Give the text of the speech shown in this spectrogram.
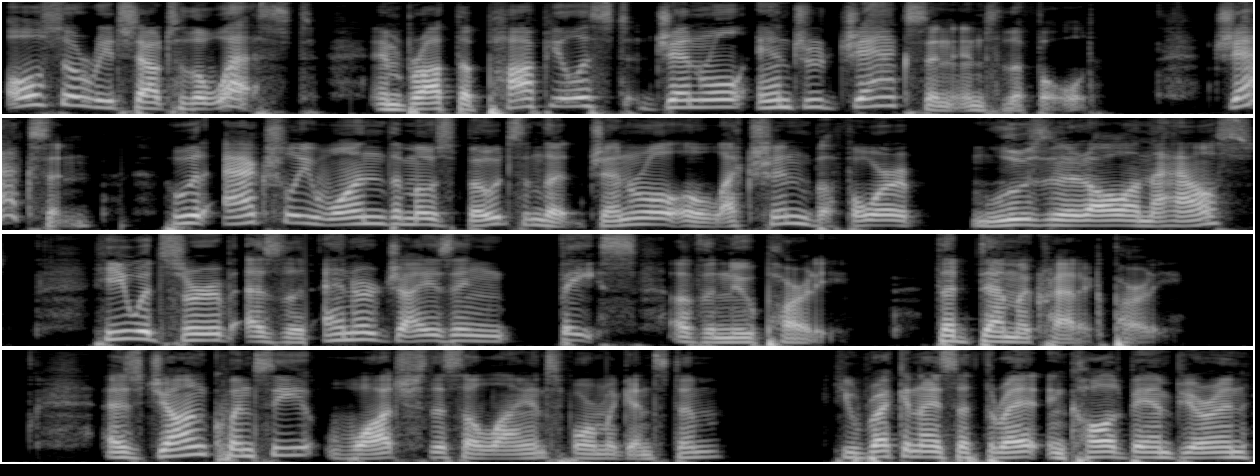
also reached out to the West and brought the populist General Andrew Jackson into the fold. Jackson, who had actually won the most votes in the general election before losing it all in the House, he would serve as the energizing face of the new party, the Democratic Party. As John Quincy watched this alliance form against him, he recognized the threat and called Van Buren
